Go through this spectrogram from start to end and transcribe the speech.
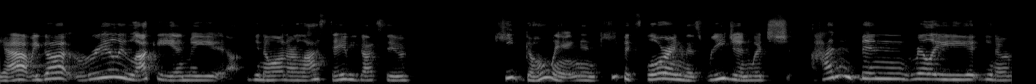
Yeah, we got really lucky, and we, you know, on our last day, we got to keep going and keep exploring this region, which hadn't been really, you know,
